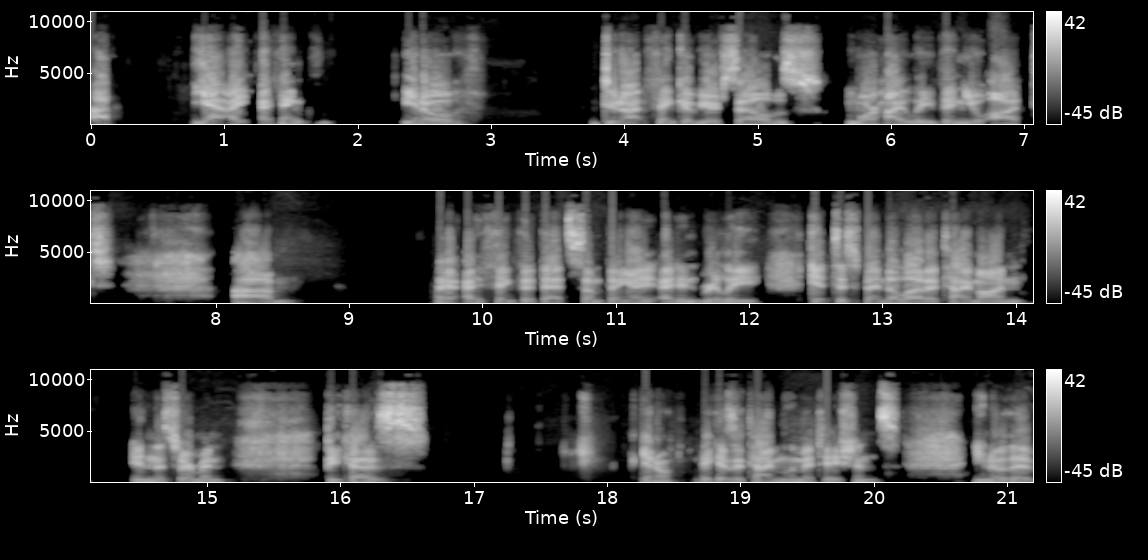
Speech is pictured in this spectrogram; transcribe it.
Uh, yeah, I, I think, you know, do not think of yourselves more highly than you ought. Um, I, I think that that's something I, I didn't really get to spend a lot of time on in the sermon because you know because of time limitations you know that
